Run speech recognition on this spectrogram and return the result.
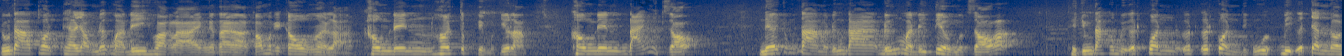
chúng ta thuận theo dòng nước mà đi hoặc là người ta có một cái câu gọi là không nên hơi tục tiểu một chữ là không nên đánh ngược gió. Nếu chúng ta mà đứng ta đứng mà đi tiểu ngược gió thì chúng ta không bị ướt quần ướt ướt quần thì cũng bị ướt chân thôi.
